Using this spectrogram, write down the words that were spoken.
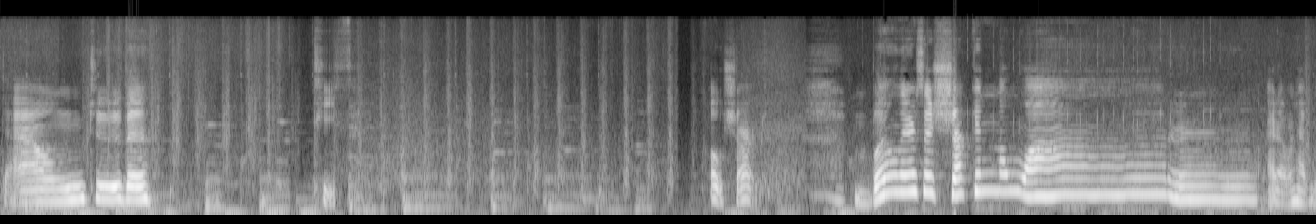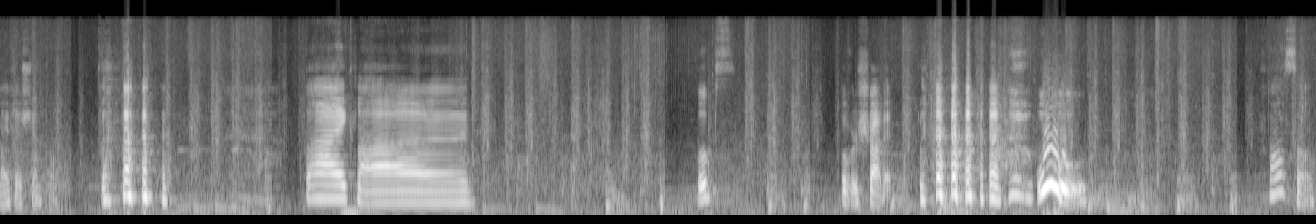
down to the teeth. Oh, shark. Well, there's a shark in the water. I don't have my fishing pole. Bye, Claude. Oops. Overshot it. Ooh! Fossil.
